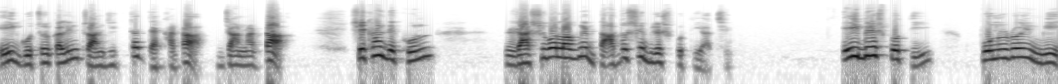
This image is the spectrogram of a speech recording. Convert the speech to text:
এই গোচরকালীন ট্রানজিটটা দেখাটা, জানাটা। সেখানে দেখুন রাশি বা লগ্নের দ্বাদশে বৃহস্পতি আছে। এই বৃহস্পতি পনেরোই মে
